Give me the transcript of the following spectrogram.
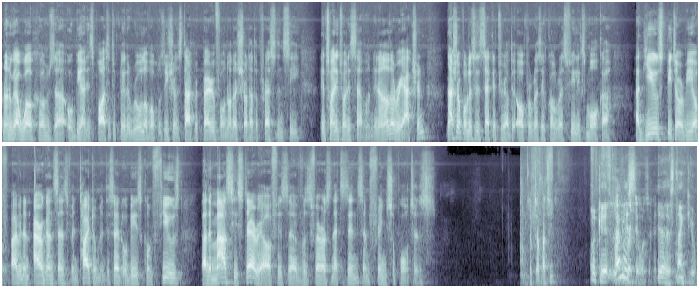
Onanuga welcomes uh, Obi and his party to play the role of opposition and start preparing for another shot at the presidency in 2027. In another reaction, National Publicity Secretary of the All Progressive Congress, Felix Morka, accused Peter Obi of having an arrogant sense of entitlement. He said Obi is confused by the mass hysteria of his uh, vociferous netizens and fringe supporters. Dr. Abati? Okay, Happy let me. birthday once again. Yes, thank you.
